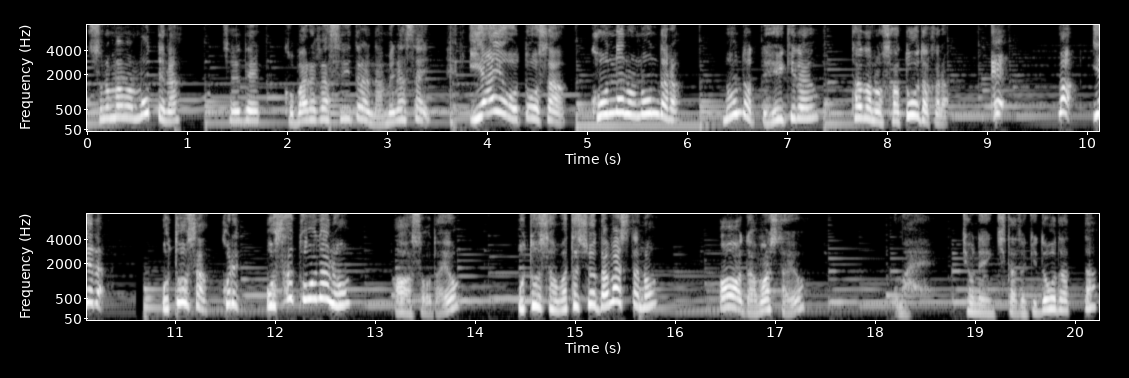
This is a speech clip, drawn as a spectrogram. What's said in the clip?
そのまま持ってな。それで小腹が空いたら舐めなさい。嫌よお父さん。こんなの飲んだら飲んだって平気だよ。ただの砂糖だから。えま、嫌だ。お父さん、これ、お砂糖なの？ああ、そうだよ。お父さん、私を騙したの？ああ、騙したよ。お前、去年来た時どうだった？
